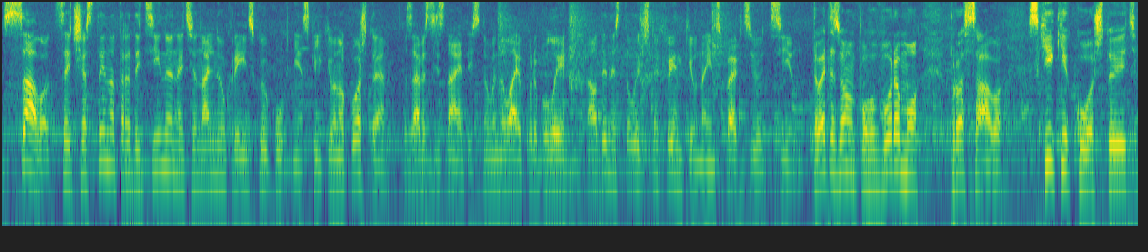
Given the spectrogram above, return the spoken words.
Сало це частина традиційної національної української кухні. Скільки воно коштує? Зараз дізнаєтесь. Новини лайв прибули на один із столичних ринків на інспекцію цін. Давайте з вами поговоримо про сало. Скільки коштують,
